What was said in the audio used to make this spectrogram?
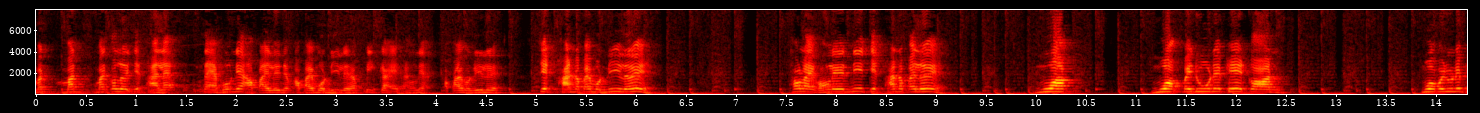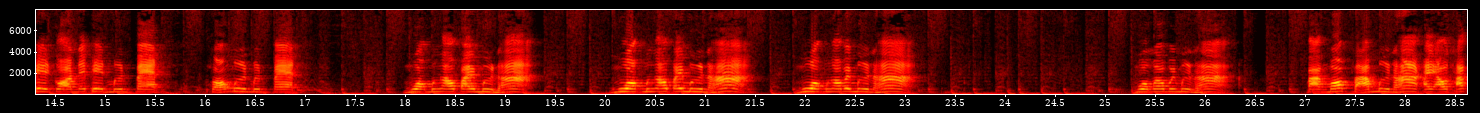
มัน มัน มันก็เลยเจ็ดพันแล้ว แต่พวกเนี้ยเอาไปเลยเนี่ย เอาไปหมดนี่เลยทั้งปีกไก่ทั้งเนี่ย เอาไปหมดนี่เลยเจ็ดพันเอาไปหมดนี่เลย เท่าไหร่ของเลนนี่เจ็ดพันเอาไปเลย หมวก หมวกไปดูในเพจก่อน หมวกไปดูในเพจก่อนในเพจหมื่นแปดสองหมื่นหมื่นแปดหมวกมึงเอาไปหมื่นห้าหมวกมึงเอาไปหมื่นห้าหมวกมึงเอาไปหมื่นห้าหมวกมึงเอาไปหมื่นห้าปากม็อบสามหมื่นห้าใครเอาทัก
